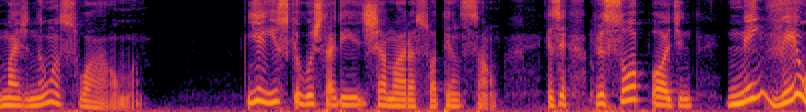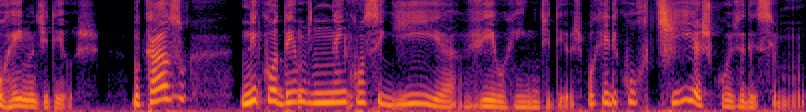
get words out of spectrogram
mas não a sua alma. E é isso que eu gostaria de chamar a sua atenção. Quer dizer, a pessoa pode nem ver o reino de Deus. No caso, Nicodemos nem conseguia ver o reino de Deus, porque ele curtia as coisas desse mundo.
